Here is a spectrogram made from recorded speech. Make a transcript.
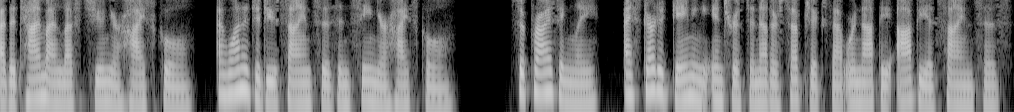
by the time I left junior high school, I wanted to do sciences in senior high school. Surprisingly, I started gaining interest in other subjects that were not the obvious sciences.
